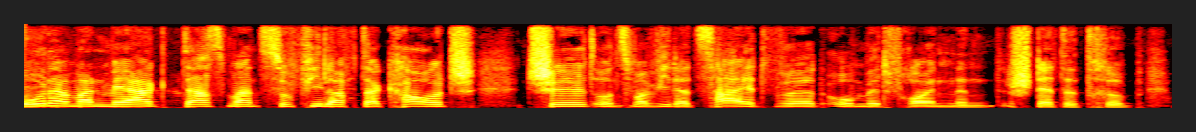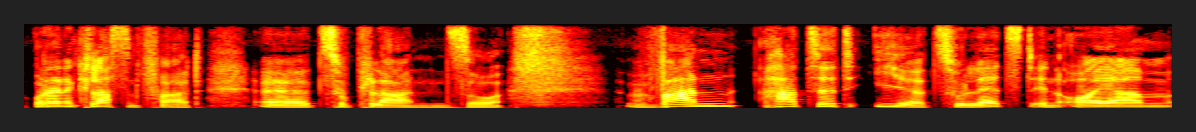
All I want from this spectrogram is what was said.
Oder man merkt, dass man zu viel auf der Couch chillt und es mal wieder Zeit wird, um mit Freunden einen Städtetrip oder eine Klassenfahrt äh, zu planen. So. Wann hattet ihr zuletzt in eurem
